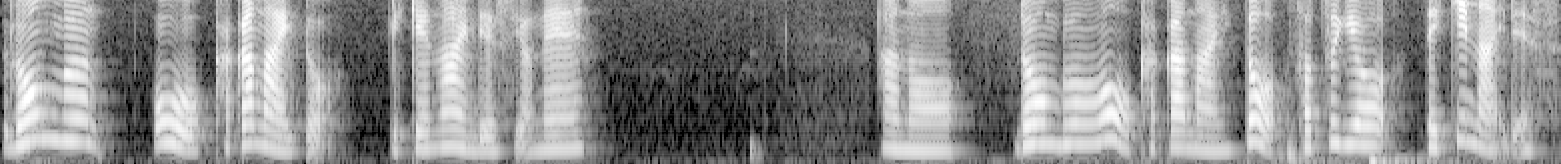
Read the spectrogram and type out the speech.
論文を書かないといけないんですよね。あの論文を書かないと卒業できないです。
